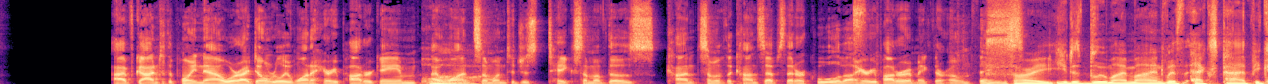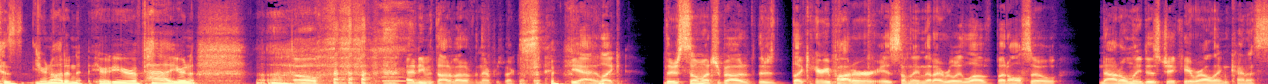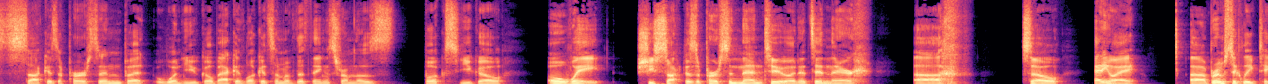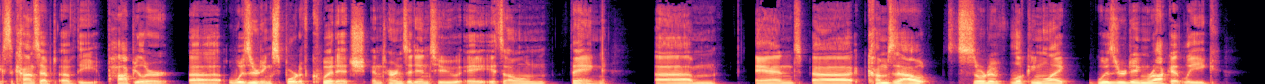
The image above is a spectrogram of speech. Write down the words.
I've gotten to the point now where I don't really want a Harry Potter game. I Oh. want someone to just take some of those con- some of the concepts that are cool about Harry Potter and make their own things. sorry you just blew my mind with expat because you're not an you're, you're a pat you're not uh, Oh, I hadn't even thought about it from that perspective. But yeah, like there's so much about there's like Harry Potter is something that I really love, but also not only does J.K. Rowling kind of suck as a person, but when you go back and look at some of the things from those books, you go, "Oh wait, she sucked as a person then too," and it's in there. Uh, so anyway, uh, Broomstick League takes the concept of the popular uh, wizarding sport of Quidditch and turns it into a its own thing, um, and uh, comes out sort of looking like Wizarding Rocket League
